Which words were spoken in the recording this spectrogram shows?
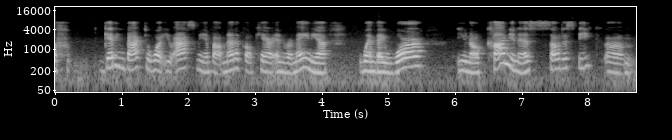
getting back to what you asked me about medical care in Romania, when they were, you know, communists, so to speak, um,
